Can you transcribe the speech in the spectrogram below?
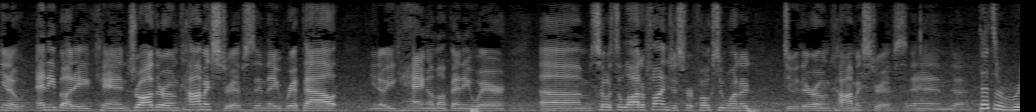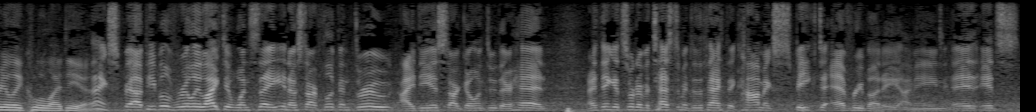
you know anybody can draw their own comic strips, and they rip out You know, you can hang them up anywhere. Um, so it's a lot of fun just for folks who want to do their own comic strips. And uh, That's a really cool idea. thanks. Uh, people have really liked it once they, you know, start flipping through ideas, start going through their head. I think it's sort of a testament to the fact that comics speak to everybody. I mean, it, it's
